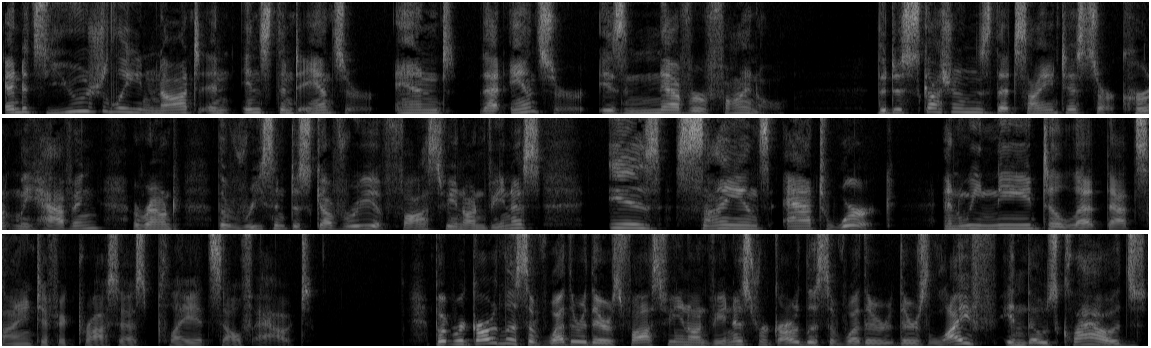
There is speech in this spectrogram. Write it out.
And it's usually not an instant answer, and that answer is never final. The discussions that scientists are currently having around the recent discovery of phosphine on Venus is science at work, and we need to let that scientific process play itself out. But regardless of whether there's phosphine on Venus, regardless of whether there's life in those clouds,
